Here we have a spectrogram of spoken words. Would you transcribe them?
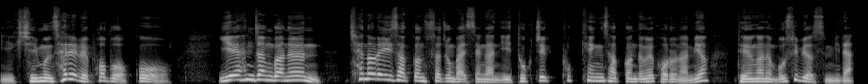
이 질문 세례를 퍼부었고 이에 한 장관은 채널A 사건 수사 중 발생한 이 독직 폭행 사건 등을 거론하며 대응하는 모습이었습니다.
